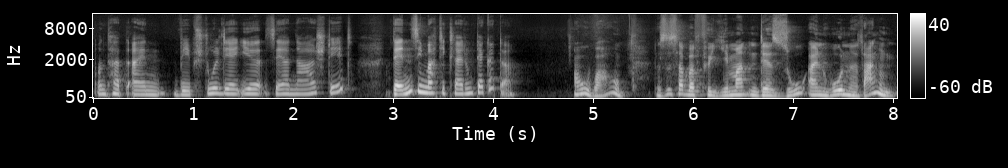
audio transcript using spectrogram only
und hat einen Webstuhl, der ihr sehr nahe steht. Denn sie macht die Kleidung der Götter. Oh, wow. Das ist aber für jemanden, der so einen hohen Rang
